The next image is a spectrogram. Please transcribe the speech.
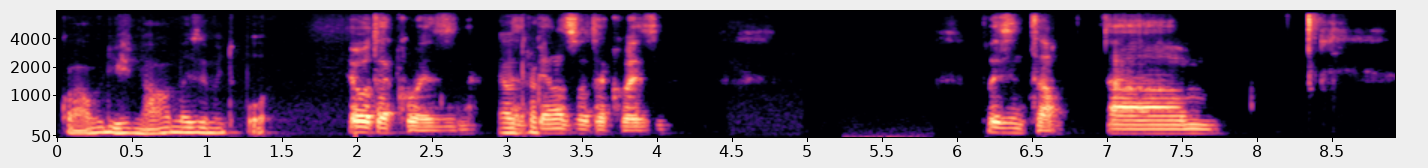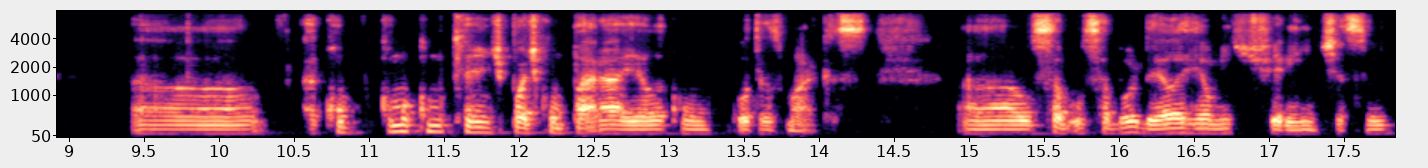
com a original, mas é muito boa. É outra coisa, né? É, outra... é apenas outra coisa. Pois então. Um, uh, como, como que a gente pode comparar ela com outras marcas? Uh, o, sabor, o, sabor dela é realmente diferente, assim,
